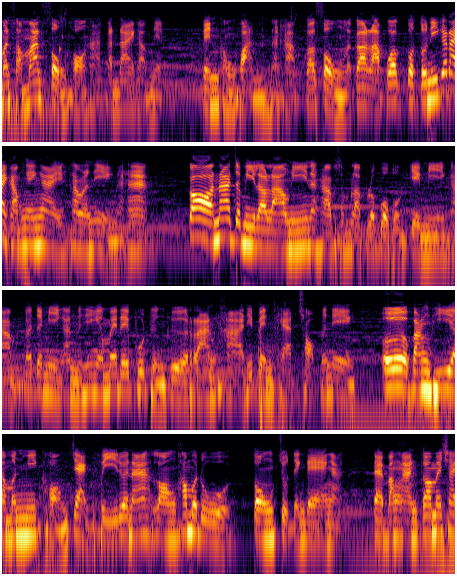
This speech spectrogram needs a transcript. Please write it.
มันสามารถส่งของหากันได้ครับเนี่ยเป็นของขวัญนะครับก็ส่งแล้วก็รับก็กดตัวนี้ก็ได้ครับง่าย ๆเท่านั้นเองนะฮะ ก็น่าจะมีราวๆนี้นะครับสำหรับระบบของเกมนี้ครับก็จะมีอีกอันหนึงที่ยังไม่ได้พูดถึงคือร้านค้าที่เป็นแคชช็อปนั่นเองเออบางทีอะมันมีของแจกฟรีด้วยนะ ลองเข้ามาดูตรงจุดแดงๆอะแต่บางอันก็ไม่ใช่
